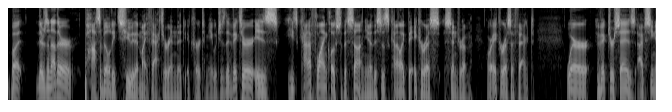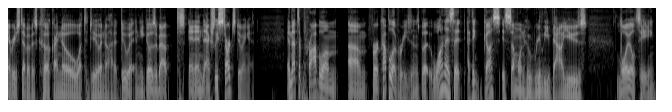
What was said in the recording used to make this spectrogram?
but there's another possibility too that might factor in that occurred to me, which is that Victor is he's kind of flying close to the sun. You know, this is kind of like the Icarus syndrome or Icarus effect, where Victor says, I've seen every step of his cook. I know what to do. I know how to do it. And he goes about to, and, and, actually starts doing it. And that's a problem um, for a couple of reasons. But one is that I think Gus is someone who really values loyalty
